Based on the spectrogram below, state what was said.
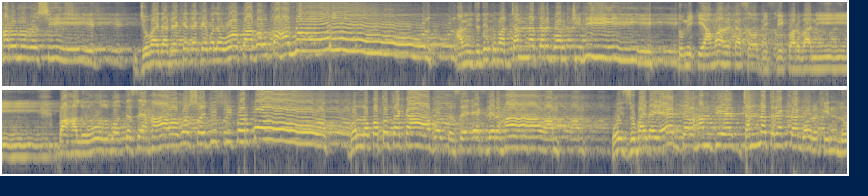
হারুনুর রশিদ, জুবাইদা ডেকে ডেকে বলে, ও পাগল পাহালুল আমি যদি তোমার জান্নাতের ঘর কিনি, তুমি কি আমার কাছে বিক্রি করবানি? বাহালুল বলতেছে হ্যাঁ অবশ্যই বিক্রি করব। বলল, কত টাকা? বলতেছে, এক দেড় হাম ওই জুবাইদা এক দেড়হাম দিয়ে জান্নাতের একটা ঘর কিনলো।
